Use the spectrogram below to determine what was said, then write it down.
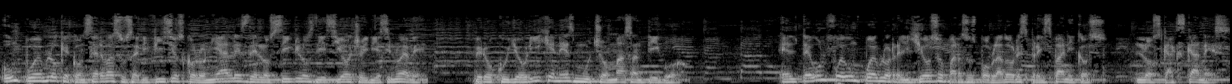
Un pueblo que conserva sus edificios coloniales de los siglos XVIII y XIX, pero cuyo origen es mucho más antiguo. El Teúl fue un pueblo religioso para sus pobladores prehispánicos, los Caxcanes,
